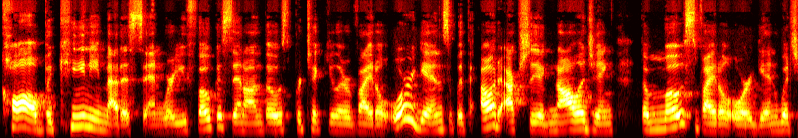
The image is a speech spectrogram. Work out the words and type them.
call bikini medicine, where you focus in on those particular vital organs without actually acknowledging the most vital organ, which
